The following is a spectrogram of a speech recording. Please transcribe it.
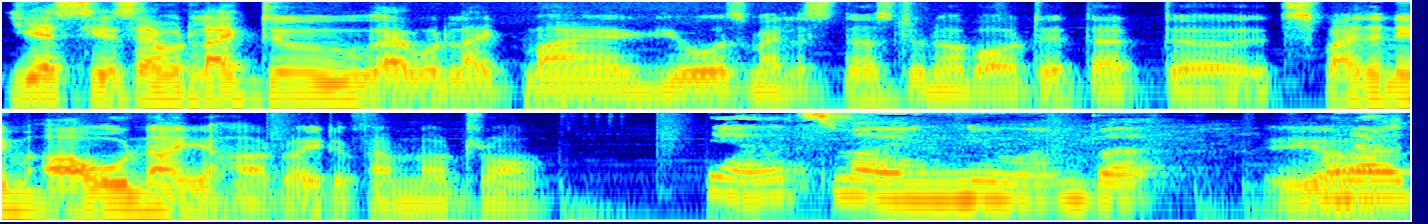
Yes, yes, I would like to. I would like my viewers, my listeners to know about it. That uh, it's by the name Aao Na Yahan, right? If I'm not wrong. Yeah, that's my new one. But when I was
